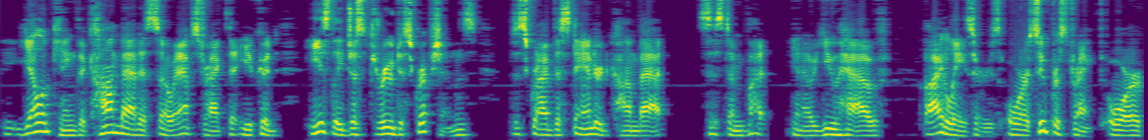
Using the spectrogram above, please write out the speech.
Yellow King, the combat is so abstract that you could easily just through descriptions describe the standard combat system, but, you know, you have eye lasers or super strength or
